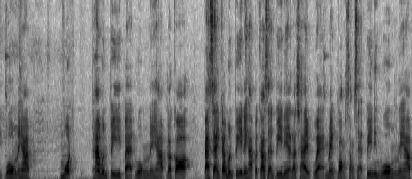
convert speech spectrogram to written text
10 วงนะครับมด 50,000 ปี 8 วงนะครับ แล้วก็ 8 9 0 0 0 0 ปีนะครับไป 9 0 0 0 0 ปีเนี่ยเราใช้แหวนแมงป่อง 2 0 0 0 0 ปี 1 วงนะครับ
